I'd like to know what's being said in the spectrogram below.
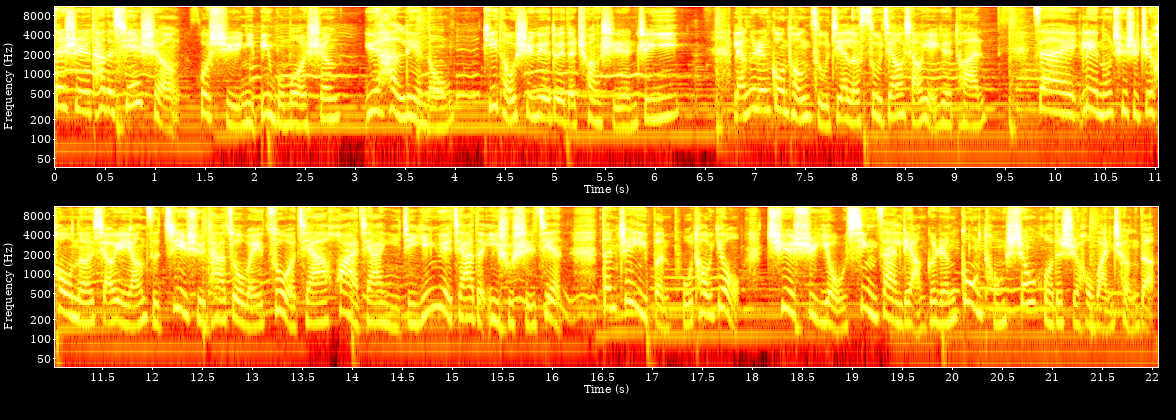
但是她的先生或许你并不陌生，约翰列侬，披头士乐队的创始人之一。两个人共同组建了塑胶小野乐团。在列侬去世之后呢，小野洋子继续他作为作家、画家以及音乐家的艺术实践。但这一本《葡萄柚》却是有幸在两个人共同生活的时候完成的。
